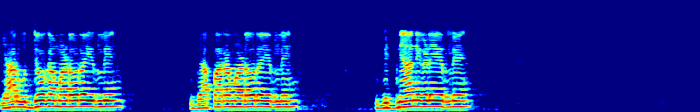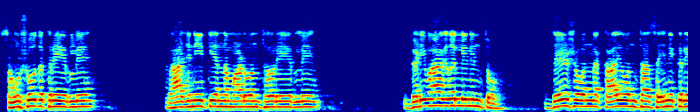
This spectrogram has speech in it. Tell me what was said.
ಯಾರು ಉದ್ಯೋಗ ಮಾಡೋರ ಇರಲಿ, ವ್ಯಾಪಾರ ಮಾಡೋರ ಇರಲಿ, ವಿಜ್ಞಾನಿಗಳೇ ಇರ್ಲಿ ಸಂಶೋಧಕರೇ ಇರಲಿ, ರಾಜನೀತಿಯನ್ನು ಮಾಡುವಂಥವರೇ ಇರಲಿ, ಗಡಿಭಾಗದಲ್ಲಿ ನಿಂತು ದೇಶವನ್ನು ಕಾಯುವಂಥ ಸೈನಿಕರೇ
